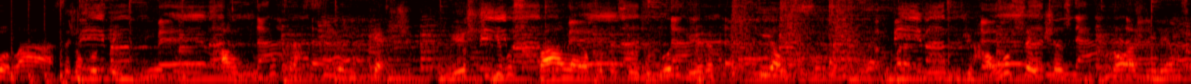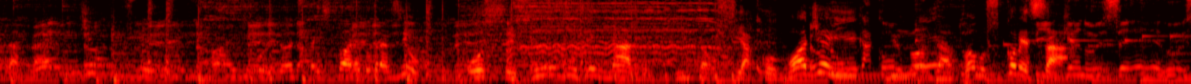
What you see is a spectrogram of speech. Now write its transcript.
Olá, sejam todos bem-vindos ao Duducracia no Cast. Este que vos fala é o professor Dudu Oliveira e ao som do leque maravilhoso de Raul Seixas, nós iremos tratar de um dos períodos mais importantes da história do Brasil, o Segundo Reinado. Então se acomode aí que nós já vamos começar. pequenos erros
